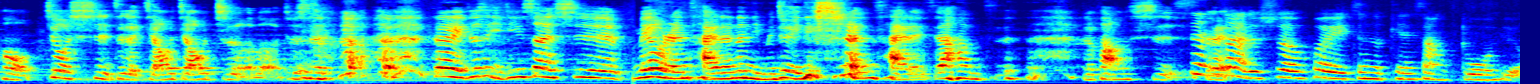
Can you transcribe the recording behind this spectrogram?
后就是这个佼佼者了，就是 对，就是已经算是没有人才了，那你们就一定是人才了，这样子的方式。现在的社会真的偏向多元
